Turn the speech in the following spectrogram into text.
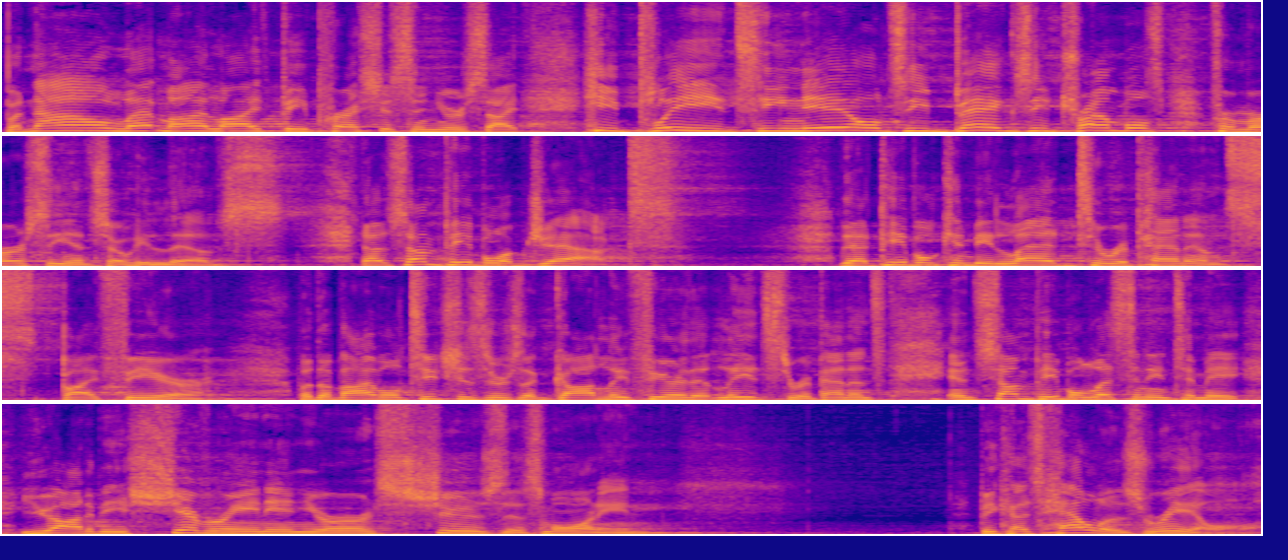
But now let my life be precious in your sight. He pleads, he kneels, he begs, he trembles for mercy, and so he lives. Now, some people object that people can be led to repentance by fear. But the Bible teaches there's a godly fear that leads to repentance. And some people listening to me, you ought to be shivering in your shoes this morning because hell is real.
